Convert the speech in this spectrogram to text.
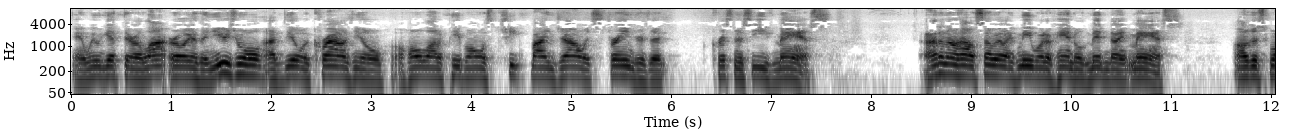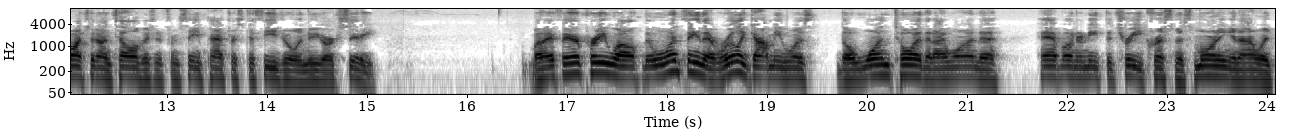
And we would get there a lot earlier than usual. I deal with crowds, you know, a whole lot of people almost cheek by jowl with strangers at Christmas Eve Mass. I don't know how somebody like me would have handled midnight Mass. I'll just watch it on television from St. Patrick's Cathedral in New York City. But I fared pretty well. The one thing that really got me was the one toy that I wanted to have underneath the tree Christmas morning, and I would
